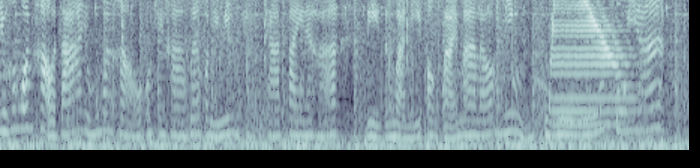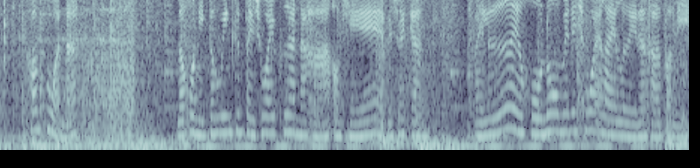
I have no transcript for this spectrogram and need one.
อยู่ข้างบนเขาจ้าอยู่ข้างบนเขาโอเคค่ะ เพื่อนคนนี้วิ่งชาร์จไปนะคะ นี่จังหวะนี้ออกสายมาแล้วยิงโอ้โหตัวยะเข้าสวนนะ แล้วคนนี้ก็วิ่งขึ้นไปช่วยเพื่อนนะคะ โอเค ไปช่วยกัน ไปเลยโคโน่ไม่ได้ช่วยอะไรเลยนะคะ ตอนนี้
